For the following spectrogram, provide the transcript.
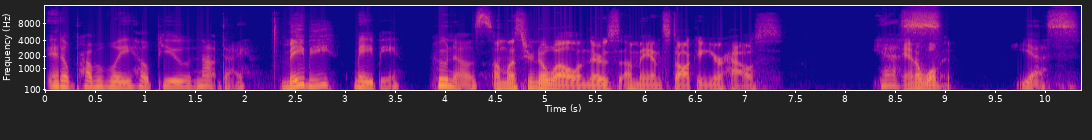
it'll probably help you not die. maybe Maybe. Who knows? unless you're Noel and there's a man stalking your house yes. and a woman. Yes.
